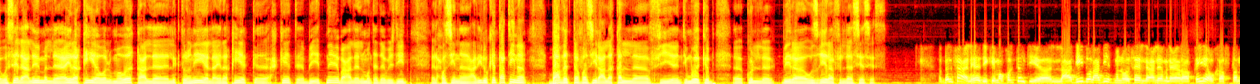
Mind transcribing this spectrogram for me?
وسائل الإعلام العراقية والمواقع الإلكترونية العراقية حكيت بإطناب على المنتدب الجديد الحسين علي. لو كان تعطينا بعض التفاصيل على الأقل في أنت مواكب كل كبيرة وصغيرة في ال CSS بالفعل هذه كما قلت أنت العديد والعديد من وسائل الإعلام العراقية وخاصة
